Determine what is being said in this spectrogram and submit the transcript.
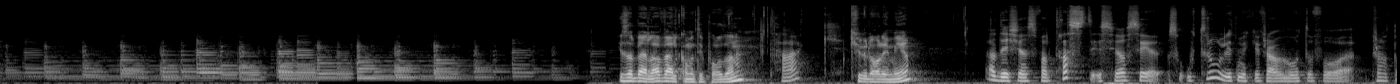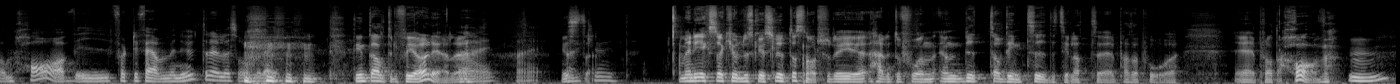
Isabella, välkommen till podden. Tack! Kul att ha dig med. Ja, det känns fantastiskt. Jag ser så otroligt mycket fram emot att få prata om hav i 45 minuter eller så med dig. Det är inte alltid du får göra det eller? nej, nej, Just det. verkligen inte. Men det är extra kul, du ska ju sluta snart så det är härligt att få en, en bit av din tid till att eh, passa på att eh, prata hav. Mm.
